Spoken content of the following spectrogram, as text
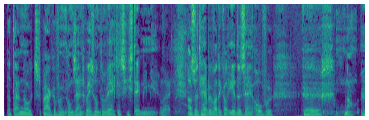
dat daar nooit sprake van kan zijn geweest, want dan werkt het systeem niet meer. Als we het hebben, wat ik al eerder zei, over... eh, nou, eh,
